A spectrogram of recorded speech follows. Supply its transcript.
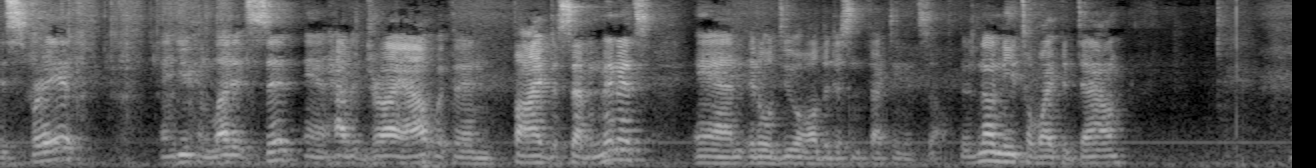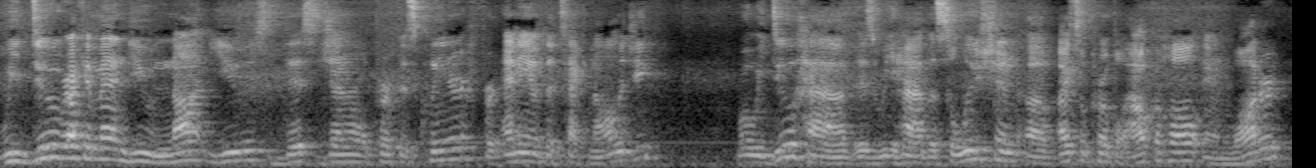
is spray it and you can let it sit and have it dry out within five to seven minutes and it'll do all the disinfecting itself. There's no need to wipe it down. We do recommend you not use this general purpose cleaner for any of the technology. What we do have is we have a solution of isopropyl alcohol and water,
